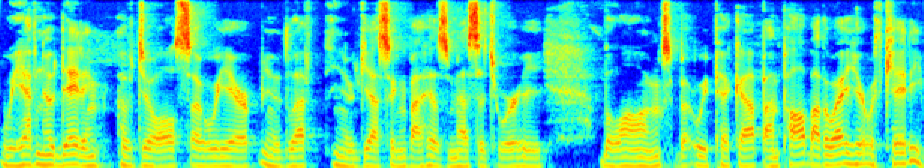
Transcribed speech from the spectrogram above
We have no dating of Joel, so we are you know, left you know guessing by his message where he belongs. But we pick up. I'm Paul, by the way, here with Katie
